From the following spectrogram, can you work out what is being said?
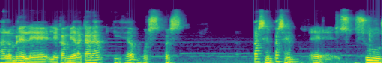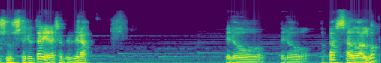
al hombre le, le cambia la cara y dice, "Oh, pues, pues, pasen, pasen, eh, su, su secretaria les atenderá. Pero, pero, ¿ha pasado algo?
